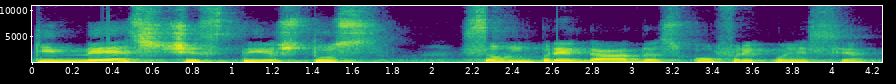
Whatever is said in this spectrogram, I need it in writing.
que nestes textos são empregadas com frequência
